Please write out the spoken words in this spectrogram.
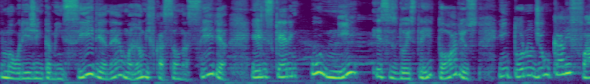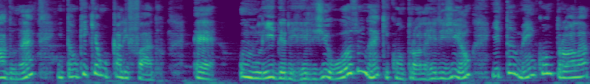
uma origem também síria, né, uma ramificação na Síria, eles querem unir esses dois territórios em torno de um califado. Né? Então, o que, que é um califado? É um líder religioso, né, que controla a religião e também controla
